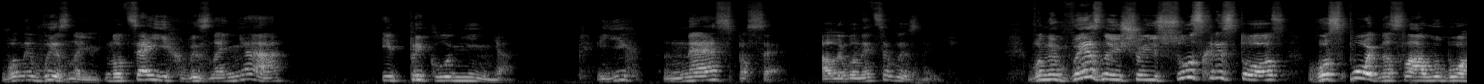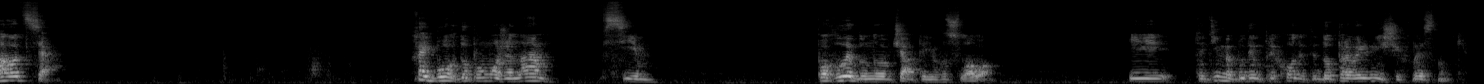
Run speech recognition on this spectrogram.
Вони визнають, але це їх визнання і приклоніння їх не спасе. Але вони це визнають. Вони визнають, що Ісус Христос Господь на славу Бога Отця. Хай Бог допоможе нам всім поглиблено вивчати Його Слово. І тоді ми будемо приходити до правильніших висновків.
